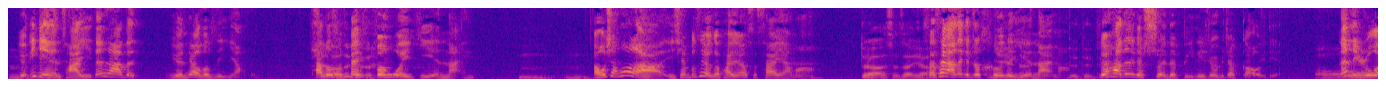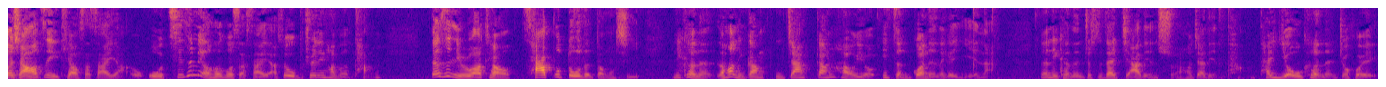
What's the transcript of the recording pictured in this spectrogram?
嗯有一点点差异，但是它的原料都是一样的，它都是被分为椰奶嗯嗯，啊。我想到了啊，以前不是有个牌子叫 Sasaya 吗对啊，莎莎雅，？Sasaya 那个就喝的椰奶嘛，对对对所以它的那个水的比例就会比较高一点。哦，那你如果想要自己调 Sasaya，我我其实没有喝过 Sasaya，所以我不确定它有没有糖。但是你如果要调差不多的东西，你可能，然后你刚你家刚好有一整罐的那个椰奶，那你可能就是再加点水，然后加点糖，它有可能就会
